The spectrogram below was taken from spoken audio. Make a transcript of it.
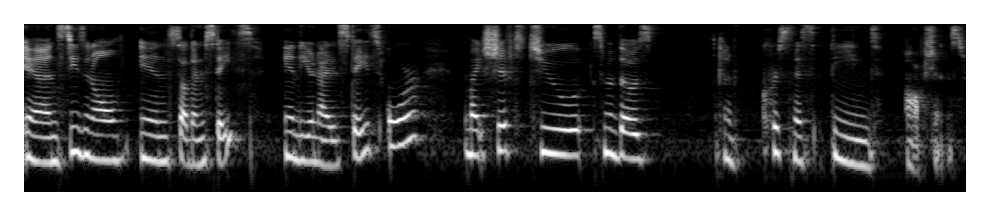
and seasonal in southern states in the United States, or it might shift to some of those kind of Christmas themed options,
